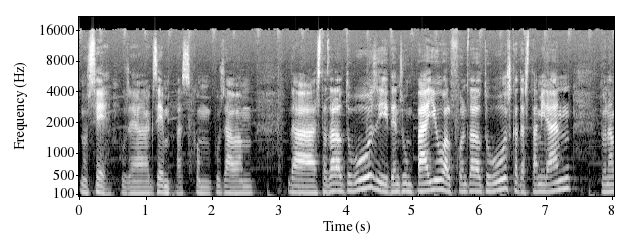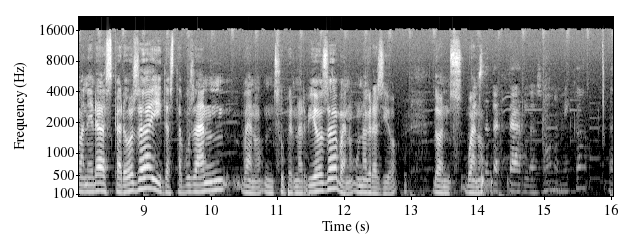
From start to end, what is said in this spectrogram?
No sé, posar exemples, com posàvem de, estàs a l'autobús i tens un paio al fons de l'autobús que t'està mirant d'una manera escarosa i t'està posant, bueno, super nerviosa, bueno, una agressió. Doncs, bueno, És detectar-les, no?, una mica. De...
